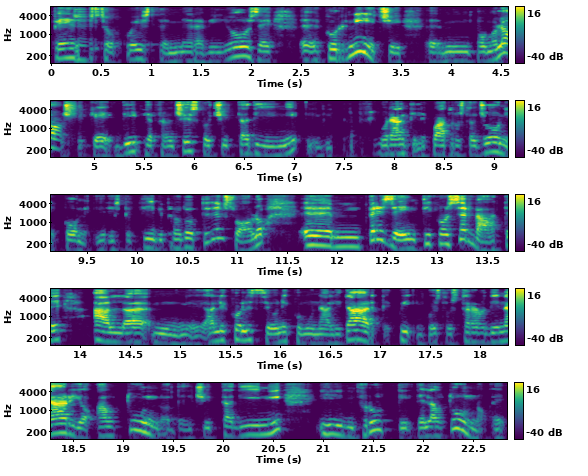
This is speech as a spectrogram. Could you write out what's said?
penso queste meravigliose eh, cornici eh, pomologiche di Pierfrancesco Cittadini, raffiguranti le quattro stagioni con i rispettivi prodotti del suolo, ehm, presenti, conservate al, mh, alle collezioni comunali d'arte. Qui in questo straordinario autunno del Cittadini, i frutti dell'autunno e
